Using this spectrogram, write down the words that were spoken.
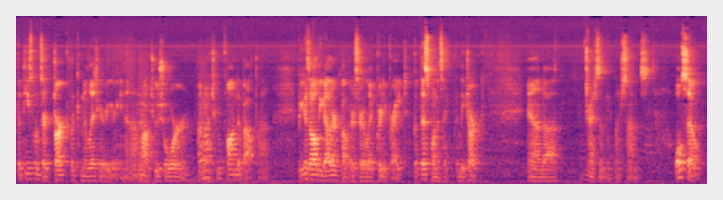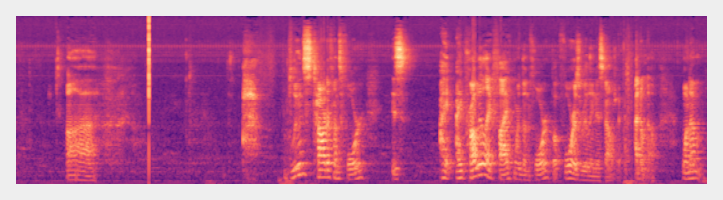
but these ones are dark, like, military green, and I'm not too sure, I'm not too fond about that. Because all the other colors are, like, pretty bright, but this one is, like, really dark and uh, that doesn't make much sense. Also, uh, Bloons Tower Defense 4 is, I, I probably like 5 more than 4, but 4 is really nostalgic. I don't know. When I'm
